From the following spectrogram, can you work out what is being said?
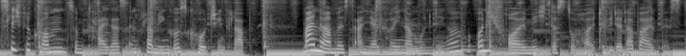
Herzlich willkommen zum Tigers and Flamingos Coaching Club. Mein Name ist Anja Karina Mundinger und ich freue mich, dass du heute wieder dabei bist.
